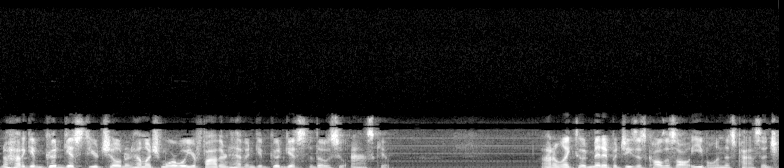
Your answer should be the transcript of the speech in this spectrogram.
know how to give good gifts to your children, how much more will your Father in heaven give good gifts to those who ask him? I don't like to admit it, but Jesus calls us all evil in this passage.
